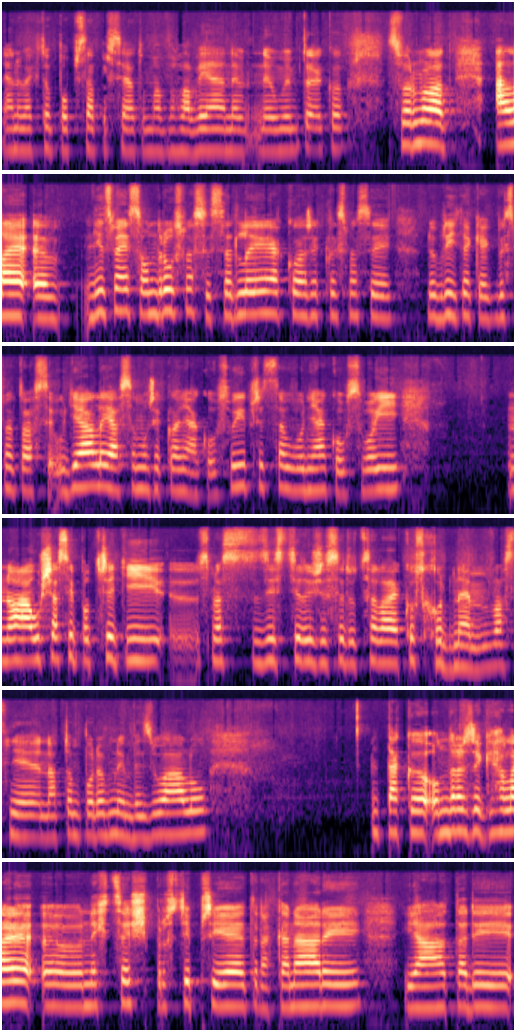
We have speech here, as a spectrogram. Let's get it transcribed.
já nevím, jak to popsat, prostě já to mám v hlavě a ne, neumím to jako sformulovat. Ale uh, nicméně s Ondrou jsme si sedli jako a řekli jsme si, dobrý, tak jak bychom to asi udělali. Já jsem mu řekla nějakou svoji představu, nějakou svoji. No a už asi po třetí eh, jsme zjistili, že se docela jako shodneme vlastně na tom podobném vizuálu. Tak eh, Ondra řekl, hele, eh, nechceš prostě přijet na Kanáry, já tady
